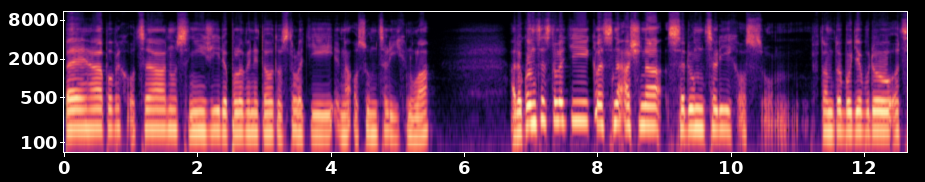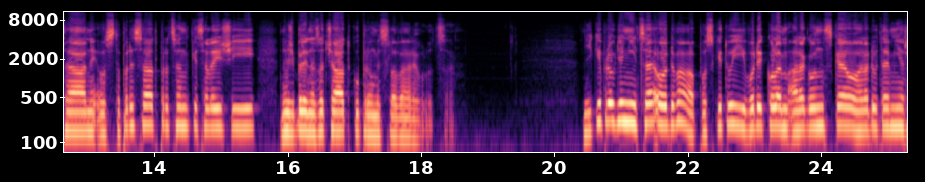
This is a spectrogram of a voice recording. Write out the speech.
pH povrch oceánu sníží do poloviny tohoto století na 8,0 a do konce století klesne až na 7,8. V tomto bodě budou oceány o 150% kyselější, než byly na začátku průmyslové revoluce. Díky proudění CO2 poskytují vody kolem Aragonského hradu téměř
